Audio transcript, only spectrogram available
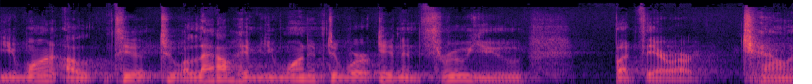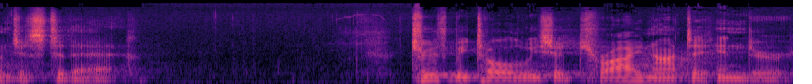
You want to, to allow Him, you want Him to work in and through you, but there are challenges to that. Truth be told, we should try not to hinder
